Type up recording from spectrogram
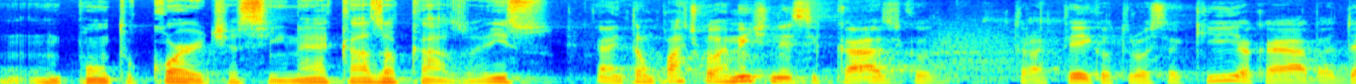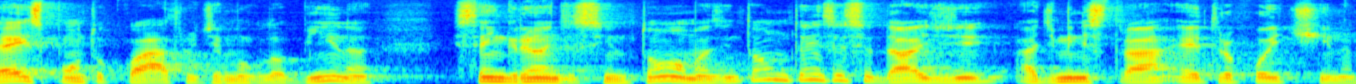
um ponto corte assim, né? Caso a caso, é isso? É, então, particularmente nesse caso que eu tratei, que eu trouxe aqui, a caiaba 10.4 de hemoglobina, sem grandes sintomas, então não tem necessidade de administrar eritropoetina.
